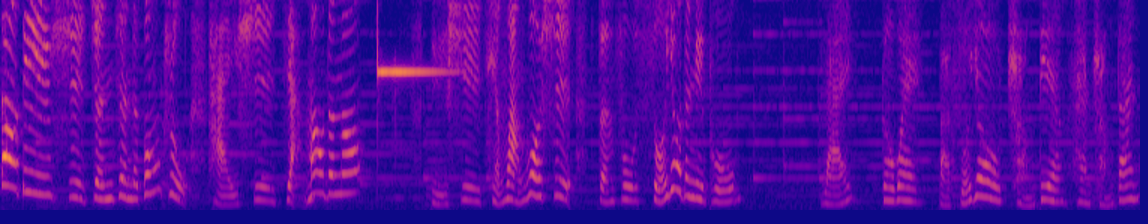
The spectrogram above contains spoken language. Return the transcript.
到底是真正的公主，还是假冒的呢？于是前往卧室。吩咐所有的女仆：“来，各位，把所有床垫和床单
